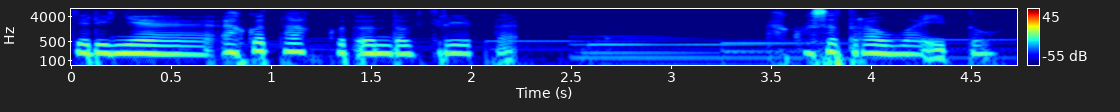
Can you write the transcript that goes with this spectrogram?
Jadinya aku takut untuk cerita. Aku setrauma itu.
